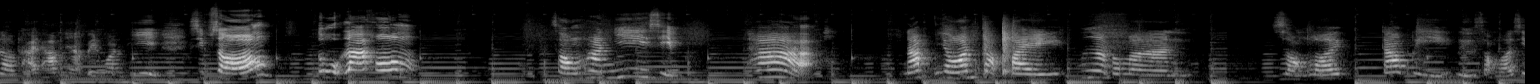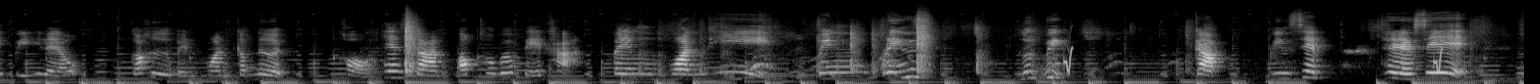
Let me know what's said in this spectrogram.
เราถ่ายทำเนี่ยเป็นวันที่ 12 ตุลาคม 2020 ถ้านับย้อนกลับไปเมื่อประมาณ 209 ปีหรือ 210 ปีที่แล้ว ก็คือเป็นวันกำเนิดของเทศกาล October Fest ค่ะ เป็นวันที่เป็นปรินซ์ลุดวิกกับปริน เซสเทเรเซ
